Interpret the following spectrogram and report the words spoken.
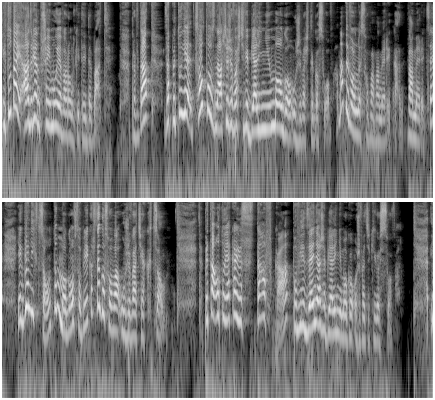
I tutaj Adrian przejmuje warunki tej debaty, prawda? Zapytuje, co to znaczy, że właściwie biali nie mogą używać tego słowa. Mamy wolne słowa w, Ameryka, w Ameryce. Jak biali chcą, to mogą sobie każdego słowa używać jak chcą. Pyta o to, jaka jest stawka powiedzenia, że biali nie mogą używać jakiegoś słowa. I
